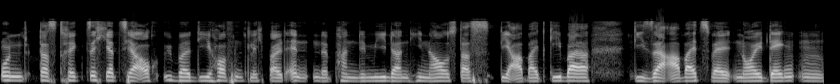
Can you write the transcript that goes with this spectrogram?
und das trägt sich jetzt ja auch über die hoffentlich bald endende Pandemie dann hinaus, dass die Arbeitgeber diese Arbeitswelt neu denken.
